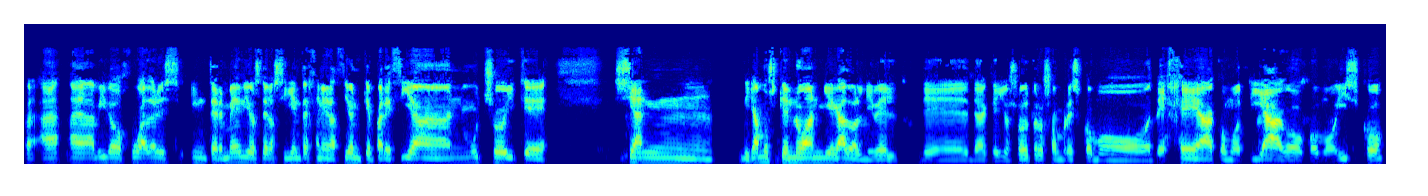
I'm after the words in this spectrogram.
ha, ha, habido jugadores intermedios de la siguiente generación que parecían mucho y que se han digamos que no han llegado al nivel de, aquellos otros, hombres como De Gea, como Tiago, como Isco,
